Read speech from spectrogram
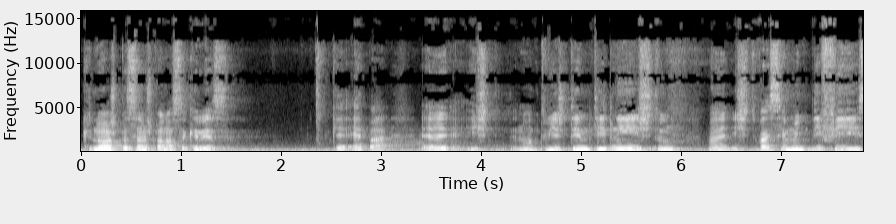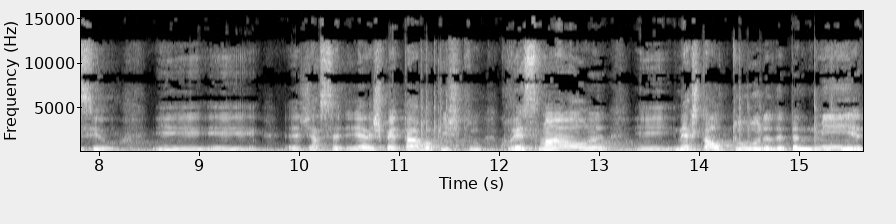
que nós passamos para a nossa cabeça que é, epá, eh, isto, não devias ter metido nisto, é? isto vai ser muito difícil e, e já era expectável que isto corresse mal e nesta altura da pandemia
